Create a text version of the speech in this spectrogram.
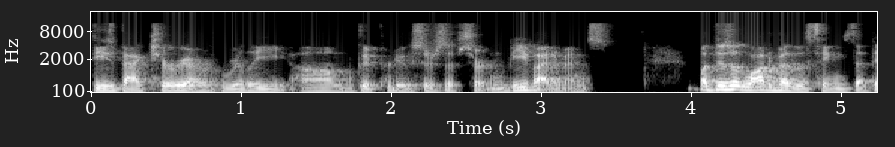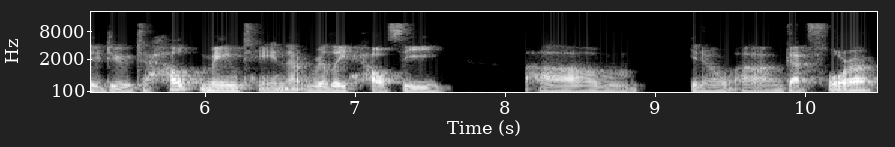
These bacteria are really um, good producers of certain B vitamins, but there's a lot of other things that they do to help maintain that really healthy, um, you know, uh, gut flora.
